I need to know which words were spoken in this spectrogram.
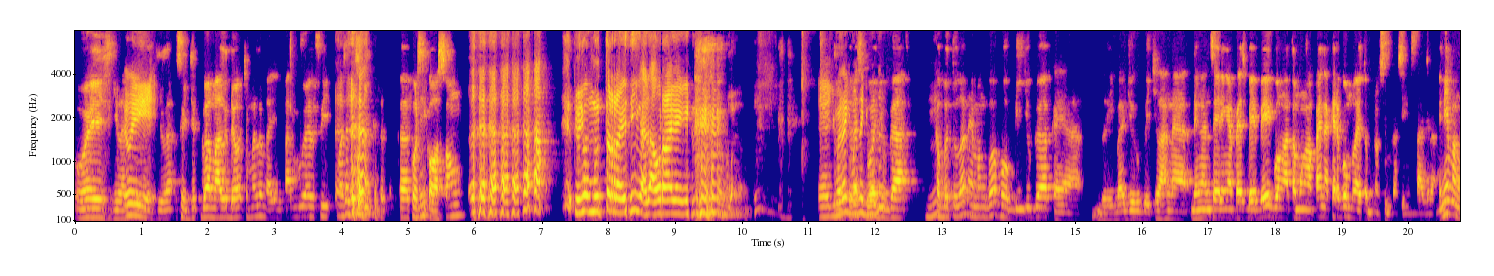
woi gila, Wih. gila, sujud gue malu dong, cuman lu gak depan gue sih. Masa gue sujud ke, ke kursi kosong? Tiba-tiba muter ini nggak ada aura yang ini. eh gimana Terus gimana gue gimana? juga Hmm? kebetulan emang gue hobi juga kayak beli baju, beli celana. Dengan seiringnya PSBB, gue nggak tahu mau ngapain. Akhirnya gue mulai tuh browsing-browsing Instagram. Ini emang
